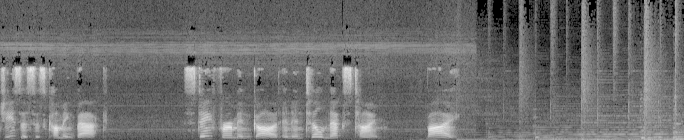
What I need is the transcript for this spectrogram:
Jesus is coming back. Stay firm in God and until next time. Bye thank you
